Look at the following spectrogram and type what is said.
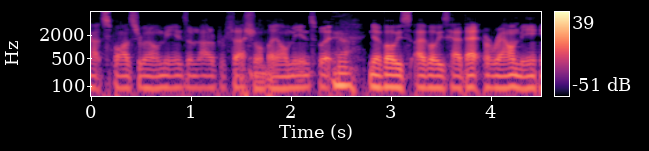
not sponsored by all means. I'm not a professional by all means, but Yeah. you know, I've always I've always had that around me,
